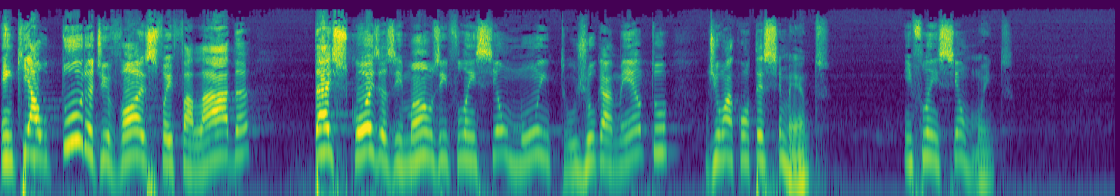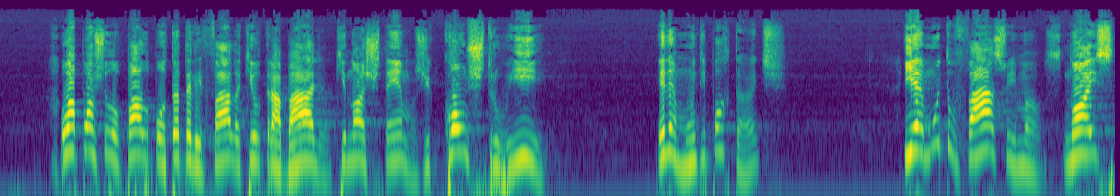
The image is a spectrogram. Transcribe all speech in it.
em que altura de voz foi falada. Tais coisas, irmãos, influenciam muito o julgamento de um acontecimento. Influenciam muito. O apóstolo Paulo, portanto, ele fala que o trabalho que nós temos de construir, ele é muito importante. E é muito fácil, irmãos, nós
